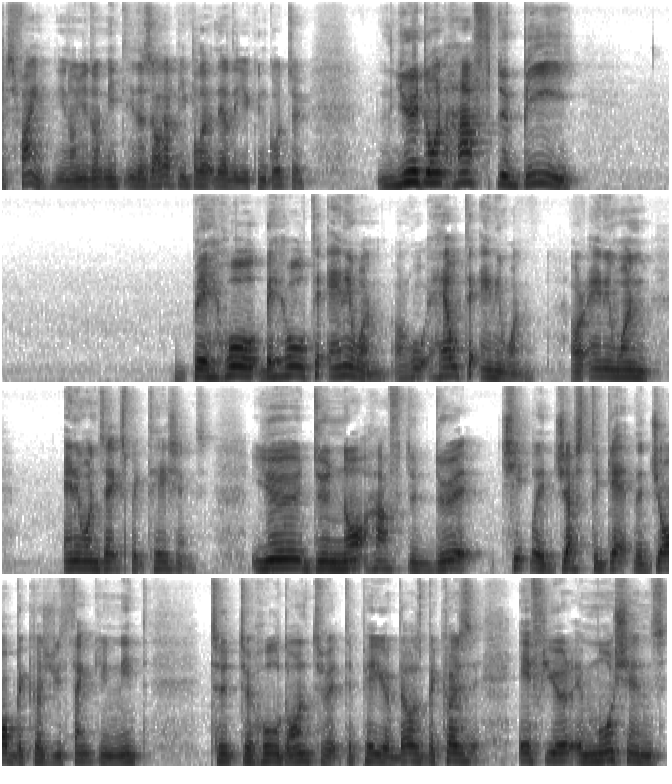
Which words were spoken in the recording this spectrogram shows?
it's fine. You know, you don't need. To, there's other people out there that you can go to. You don't have to be behold behold to anyone or held to anyone or anyone anyone's expectations. You do not have to do it cheaply just to get the job because you think you need to to hold on to it to pay your bills because if your emotions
